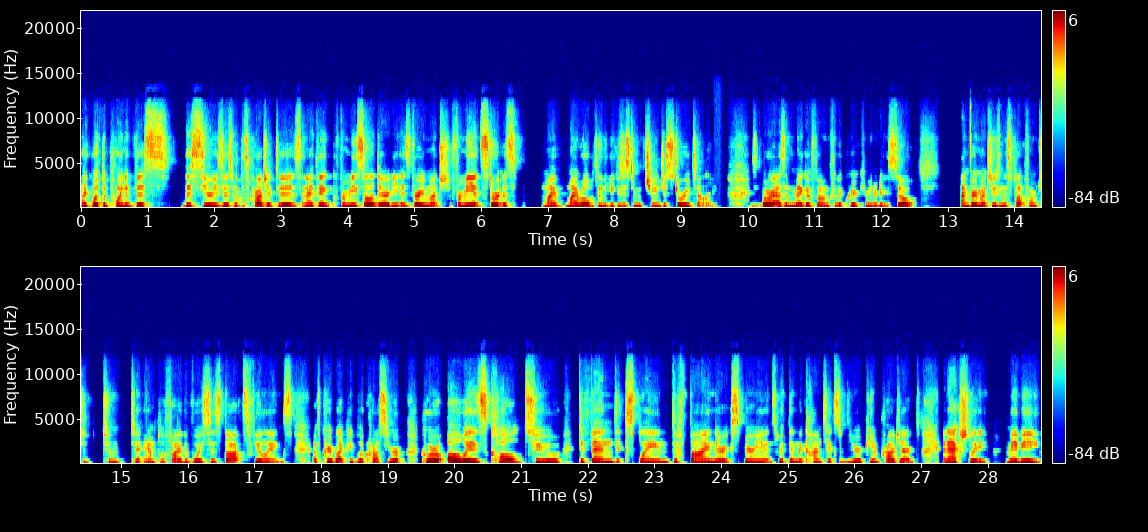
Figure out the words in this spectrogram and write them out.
like what the point of this this series is what this project is and i think for me solidarity is very much for me it's story it's my my role within the ecosystem of change is storytelling mm. or as a megaphone for the queer community. So i'm very much using this platform to to to amplify the voices thoughts feelings of queer black people across europe who are always called to defend explain define their experience within the context of the european project. And actually maybe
